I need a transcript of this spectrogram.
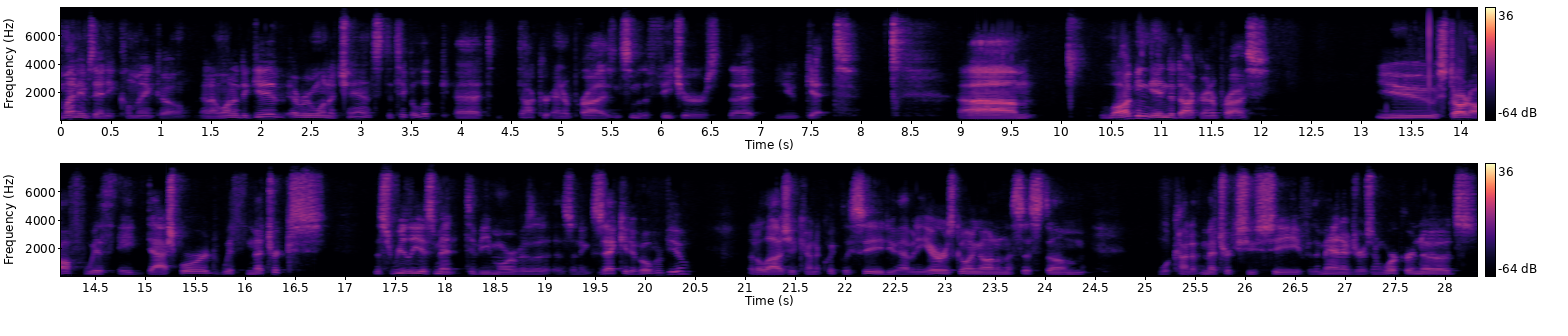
my name is Andy Clemenko, and I wanted to give everyone a chance to take a look at Docker Enterprise and some of the features that you get. Um, logging into Docker Enterprise, you start off with a dashboard with metrics. This really is meant to be more of as, a, as an executive overview that allows you to kind of quickly see, do you have any errors going on in the system? What kind of metrics you see for the managers and worker nodes?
